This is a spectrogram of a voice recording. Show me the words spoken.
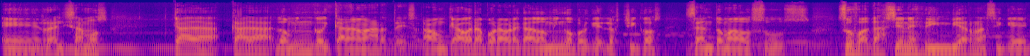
eh, realizamos cada, cada domingo y cada martes. Aunque ahora, por ahora, cada domingo, porque los chicos se han tomado sus, sus vacaciones de invierno, así que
